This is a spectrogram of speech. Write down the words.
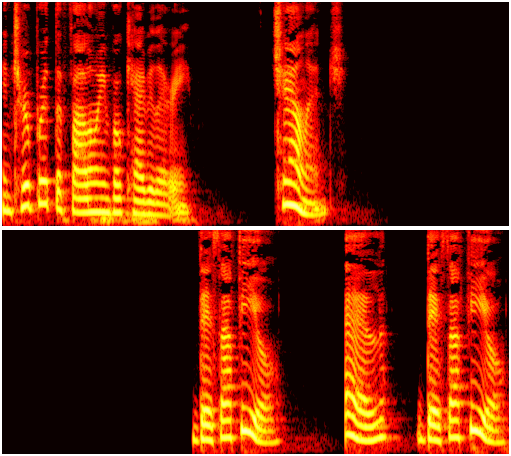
Interpret the following vocabulary Challenge, Desafío, el desafío.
